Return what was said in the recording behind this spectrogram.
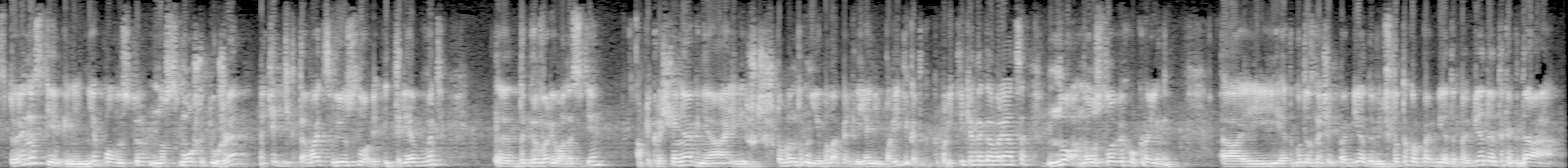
в той или иной степени, не полностью, но сможет уже начать диктовать свои условия и требовать э, договоренности о прекращении огня или что бы там ни было. Опять же, я не политик, это как политики договорятся, но на условиях Украины. А, и это будет означать победу. Ведь что такое победа? Победа — это когда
